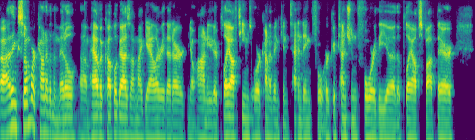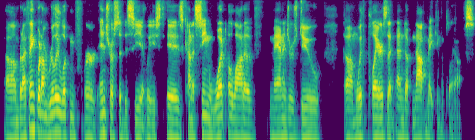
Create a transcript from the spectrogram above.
Uh, I think somewhere kind of in the middle. Um, have a couple guys on my gallery that are you know on either playoff teams or kind of in contending for or contention for the uh, the playoff spot there. Um, but I think what I'm really looking for, interested to see at least, is kind of seeing what a lot of managers do um, with players that end up not making the playoffs.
